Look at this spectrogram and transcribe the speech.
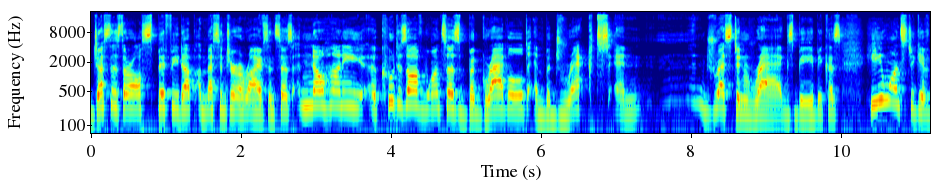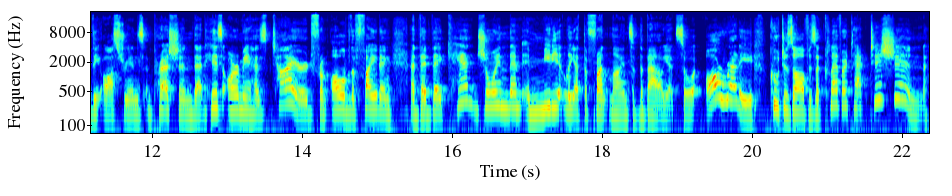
Just as they're all spiffied up, a messenger arrives and says, No, honey, uh, Kutuzov wants us begraggled and bedrecked and dressed in rags, B, because he wants to give the Austrians impression that his army has tired from all of the fighting and that they can't join them immediately at the front lines of the battle yet. So already Kutuzov is a clever tactician.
